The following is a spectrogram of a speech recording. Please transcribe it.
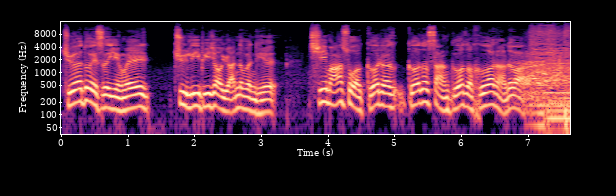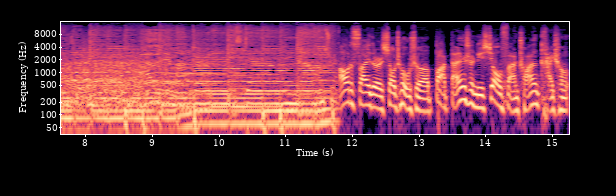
绝对是因为距离比较远的问题，起码说隔着隔着山隔着河呢，对吧？Outsider 小丑说，把单身的小帆船开成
